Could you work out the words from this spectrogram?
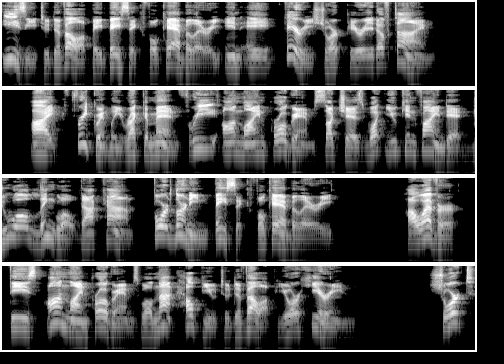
easy to develop a basic vocabulary in a very short period of time. I frequently recommend free online programs such as what you can find at duolingo.com for learning basic vocabulary. However, these online programs will not help you to develop your hearing. Short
